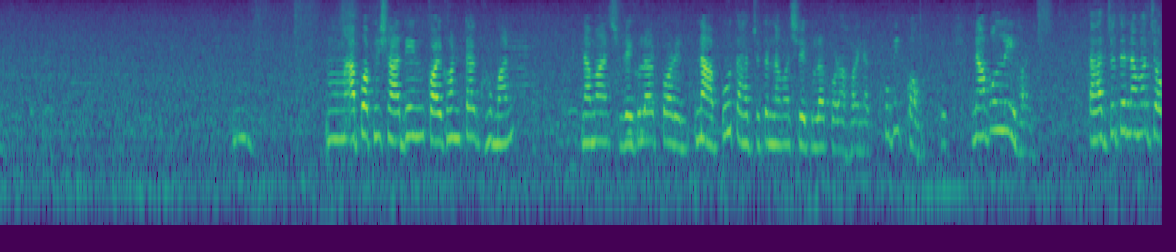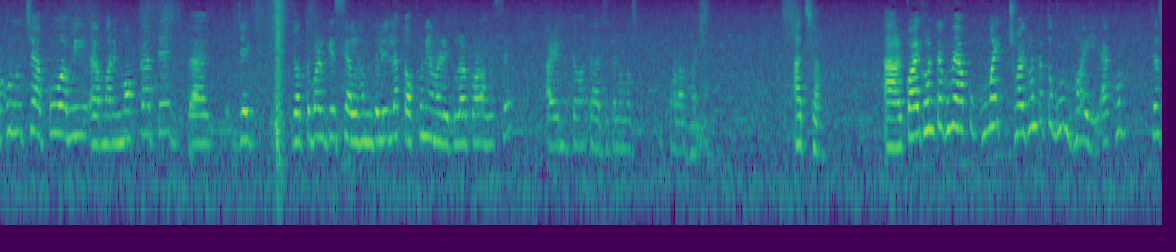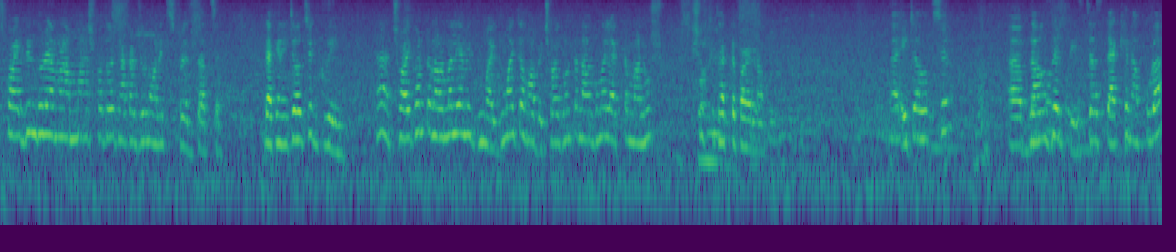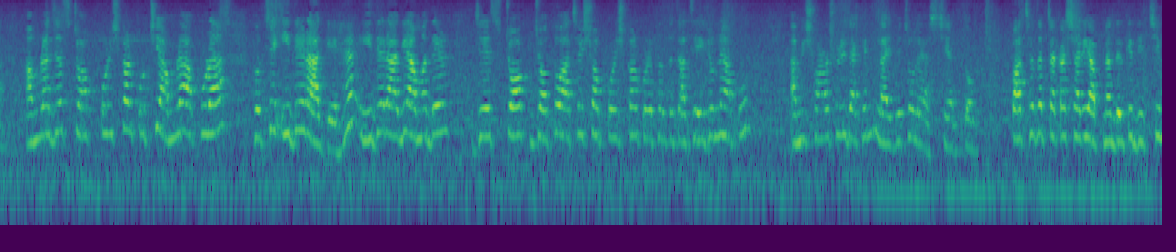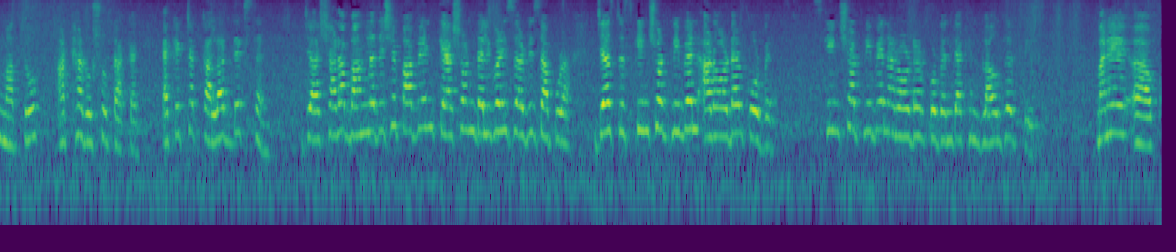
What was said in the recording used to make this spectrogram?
আপু, আপনি সারাদিন কয় ঘণ্টা ঘুমান? নামাজ রেগুলার পড়েন। না আপু, তাহাজ্জুদের নামাজ রেগুলার পড়া হয় না, খুবই কম। না বললেই হয়। তাহাজ্জুদের নামাজ যখন হচ্ছে আপু, আমি মানে মক্কাতে যে যতবার গেছি, আলহামদুলিল্লাহ, তখনই আমার রেগুলার পড়া হয়েছে। আর এমনিতে আমার তাহাজ্জুদের নামাজ পড়া হয় না। আচ্ছা আর কয় ঘণ্টা ঘুমে আপু? ঘুমাই, ছয় ঘণ্টা তো ঘুম হয় এখন জাস্ট কয়েকদিন ধরে আমার আম্মা হাসপাতালে থাকার জন্য অনেক স্ট্রেস যাচ্ছে। দেখেন, এটা হচ্ছে গ্রিন হ্যাঁ ছয় ঘণ্টা নর্মালি আমি ঘুমাই। ঘুমাইতে হবে। ছয় ঘণ্টা না ঘুমাইলে একটা মানুষ সুস্থ থাকতে পারে না। হ্যাঁ এটা হচ্ছে ব্লাউজের পিস জাস্ট দেখেন আপুরা, আমরা জাস্ট স্টক পরিষ্কার করছি। আমরা আপুরা হচ্ছে ঈদের আগে হ্যাঁ ঈদের আগে আমাদের যে স্টক যত আছে সব পরিষ্কার করে ফেলতে চাচ্ছে। এই জন্য আপু, আমি সরাসরি দেখেন লাইভে চলে আসছি একদম। পাঁচ হাজার টাকার শাড়ি আপনাদেরকে দিচ্ছি মাত্র আঠারোশো টাকায়। এক একটা কালার দেখছেন? যা সারা বাংলাদেশে পাবেন ক্যাশ অন ডেলিভারি সার্ভিস আপুরা। জাস্ট স্ক্রিনশট নেবেন আর অর্ডার করবেন। স্ক্রিনশট নেবেন আর অর্ডার করবেন। দেখেন ব্লাউজের পিস মানে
